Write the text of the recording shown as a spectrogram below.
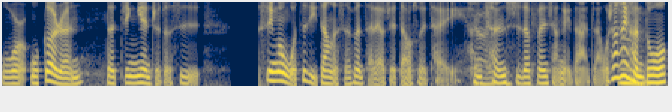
我我个人的经验，觉得是是因为我自己这样的身份才了解到，所以才很诚实的分享给大家。我相信很嗯多、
